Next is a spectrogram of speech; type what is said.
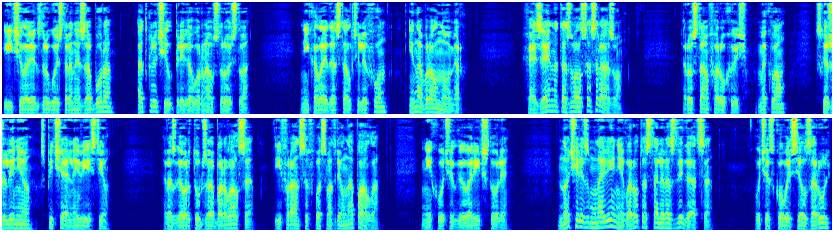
и человек с другой стороны забора отключил переговорное устройство. Николай достал телефон и набрал номер. Хозяин отозвался сразу. «Рустам Фарухович, мы к вам, к сожалению, с печальной вестью». Разговор тут же оборвался, и Францев посмотрел на Павла. «Не хочет говорить, что ли?» Но через мгновение ворота стали раздвигаться. Участковый сел за руль,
